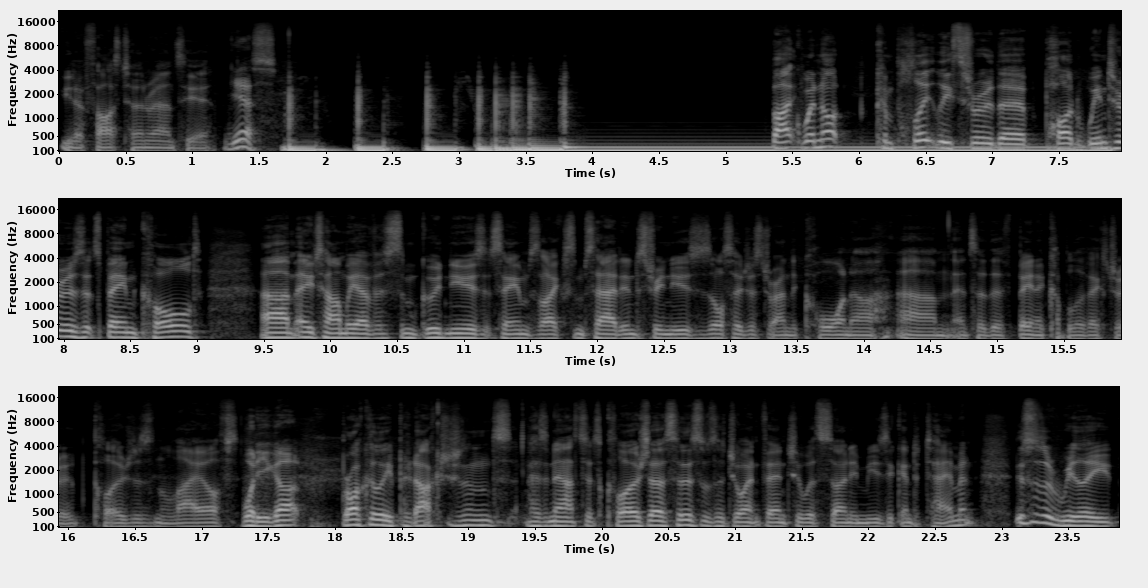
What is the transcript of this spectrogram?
you know fast turnarounds here. Yes. But we're not completely through the pod winter, as it's been called. Um, anytime we have some good news, it seems like some sad industry news is also just around the corner. Um, and so there've been a couple of extra closures and layoffs. What do you got? Broccoli Productions has announced its closure. So this was a joint venture with Sony Music Entertainment. This was a really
